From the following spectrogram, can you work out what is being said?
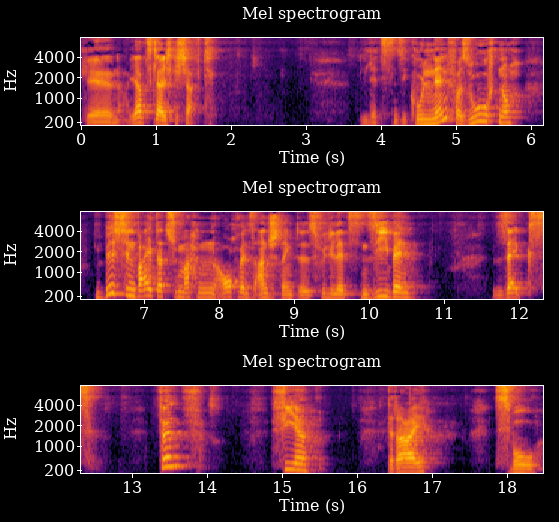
Genau, ihr habt's gleich geschafft. Die letzten Sekunden versucht noch ein bisschen weiter zu machen, auch wenn es anstrengend ist, für die letzten sieben, sechs, fünf, vier, drei, zwei,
